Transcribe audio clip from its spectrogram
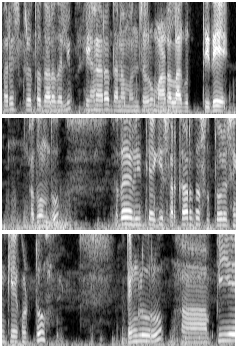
ಪರಿಷ್ಕೃತ ದರದಲ್ಲಿ ಪರಿಹಾರ ಧನ ಮಂಜೂರು ಮಾಡಲಾಗುತ್ತಿದೆ. ಅದೊಂದು. ಅದೇ ರೀತಿಯಾಗಿ ಸರ್ಕಾರದ ಸುತ್ತೋಲೆ ಸಂಖ್ಯೆ ಕೊಟ್ಟು ಬೆಂಗಳೂರು ಪಿ ಎ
